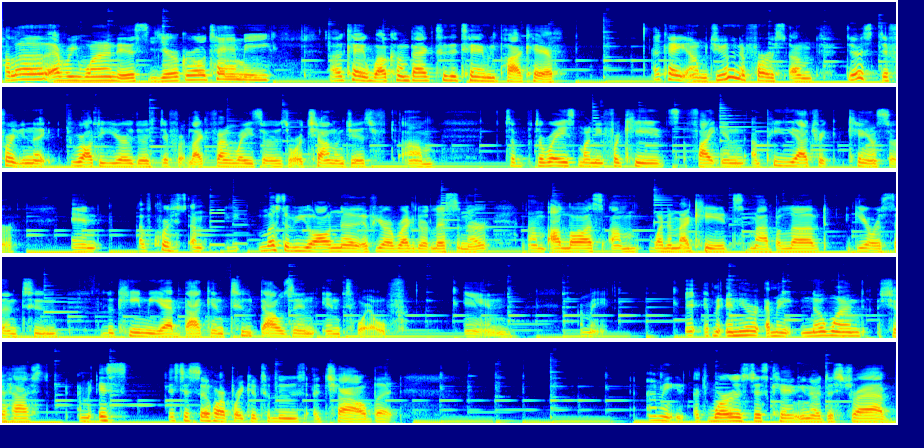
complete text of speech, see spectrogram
Hello, everyone. It's your girl Tammy. Okay, welcome back to the Tammy podcast. Okay, um, June the first. Um, there's different, you know, throughout the year. There's different like fundraisers or challenges, um, to to raise money for kids fighting um, pediatric cancer, and of course, um, most of you all know if you're a regular listener, um, I lost um one of my kids, my beloved Garrison, to leukemia back in 2012, and I mean, it, I mean, and there, I mean, no one should have. I mean, it's it's just so heartbreaking to lose a child, but I mean, words just can't, you know, describe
